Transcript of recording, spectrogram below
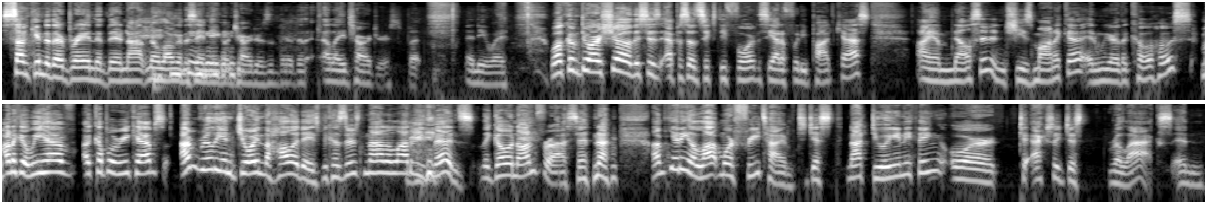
sunk into their brain that they're not no longer the San Diego Chargers, that they're the LA Chargers. But anyway, welcome to our show. This is episode sixty-four of the Seattle Foodie Podcast. I am Nelson and she's Monica, and we are the co hosts. Monica, we have a couple of recaps. I'm really enjoying the holidays because there's not a lot of events that going on for us, and I'm I'm getting a lot more free time to just not doing anything or to actually just relax. And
